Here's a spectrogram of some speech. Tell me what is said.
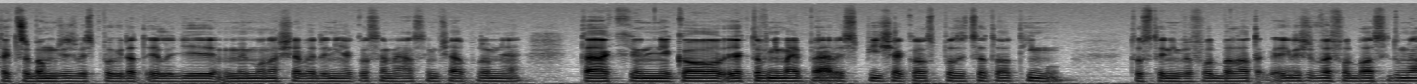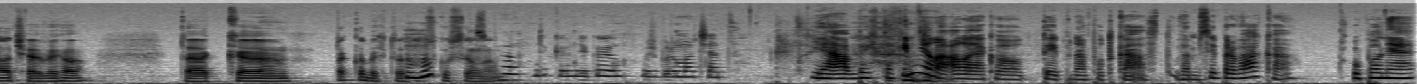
tak třeba můžeš vyspovídat i lidi mimo naše vedení, jako jsem já, Simča a podobně tak někoho, jak to vnímají právě spíš jako z pozice toho týmu. To stejný ve fotbale, tak i když ve fotbale si tu měla Červyho, tak uh, takhle bych to uh-huh. zkusil. No. Super, děkuji, děkuji, už budu mlčet. Já bych taky měla ale jako tip na podcast. Vem si prváka. Úplně,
